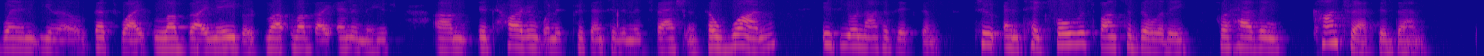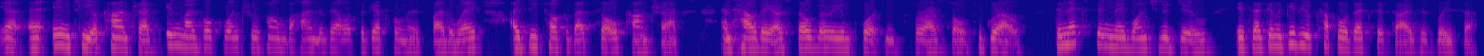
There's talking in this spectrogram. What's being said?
when, you know, that's why love thy neighbor, love, love thy enemies um, it's harder when it's presented in this fashion. So one is you're not a victim. Two, and take full responsibility for having contracted them uh, into your contract. In my book, One True Home Behind the Veil of Forgetfulness, by the way, I do talk about soul contracts and how they are so very important for our soul to grow. The next thing they want you to do is they're going to give you a couple of exercises, Lisa.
